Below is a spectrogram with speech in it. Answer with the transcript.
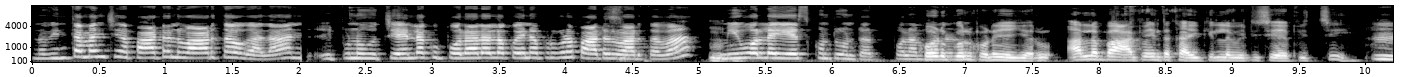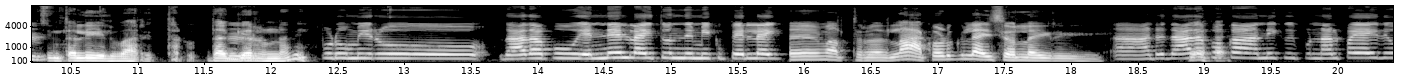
నువ్వు ఇంత మంచిగా పాటలు వాడతావు కదా ఇప్పుడు నువ్వు చేన్లకు పొలాలలో పోయినప్పుడు కూడా పాటలు పాడతావా? మీ వాళ్ళే వేసుకుంటూ ఉంటారు పొలం కొడుకులు కూడా చెయ్యరు అల్ల బాపే ఇంత కైకిల్ల పెట్టి చేపించి. ఇంత నీళ్ళు వారిస్తాడు. దగ్గర ఉన్నది. ఇప్పుడు మీరు దాదాపు ఎన్నేళ్ళు అవుతుంది మీకు పెళ్ళై? ఏమత్తరు నా కొడుకులు ఐసోళ్ళు అయ్యి ఆ, అంటే దాదాపు ఒక నీకు ఇప్పుడు నలభై ఐదు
